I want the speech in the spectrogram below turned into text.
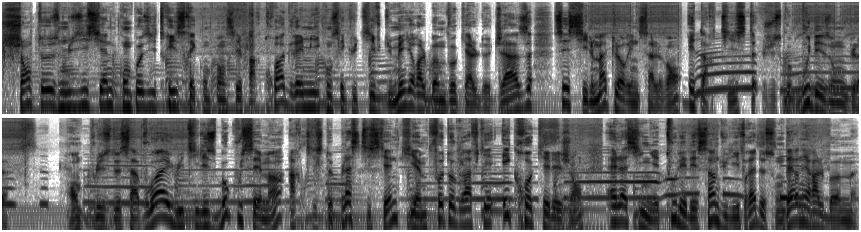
Chanteuse, musicienne, compositrice récompensée par trois Grammy consécutifs du meilleur album vocal de jazz, Cécile McLaurin-Salvant est artiste jusqu'au bout des ongles. En plus de sa voix, elle utilise beaucoup ses mains, artiste plasticienne qui aime photographier et croquer les gens. Elle a signé tous les dessins du livret de son dernier album.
